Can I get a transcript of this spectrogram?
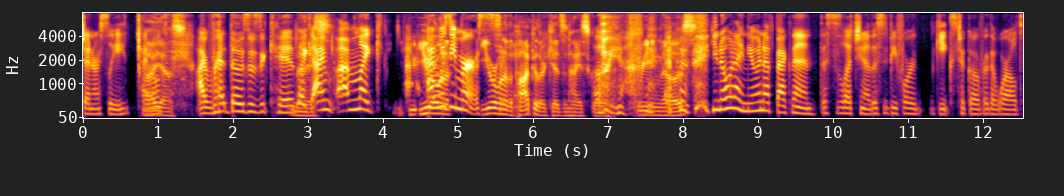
generously titled. Oh, yes. I read those as a kid. Like I'm I'm like You, you I was of, immersed. You were one of the popular kids in high school Oh, yeah. reading those. you know what? I knew enough back then. This is let you know. This is before geeks took over the world.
